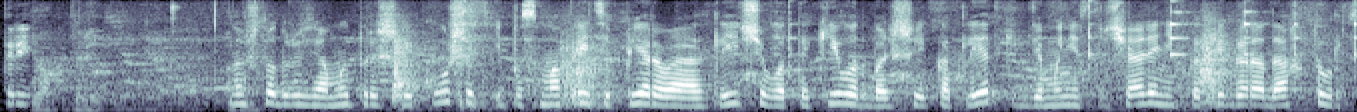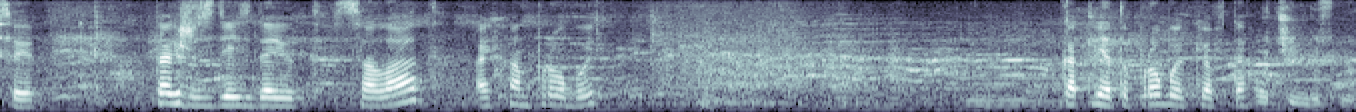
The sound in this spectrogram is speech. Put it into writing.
Три. Три. Ну что, друзья, мы пришли кушать, и посмотрите, первое отличие, вот такие вот большие котлетки, где мы не встречали ни в каких городах Турции. Также здесь дают салат. Айхан, пробуй. Котлету пробуй, кёфта. Очень вкусно.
